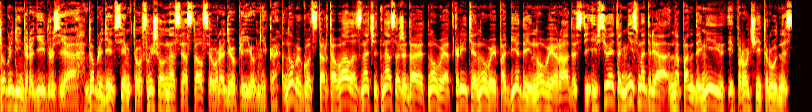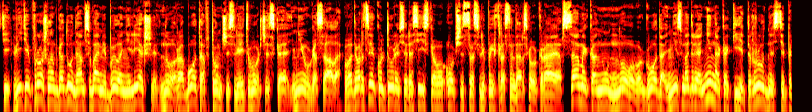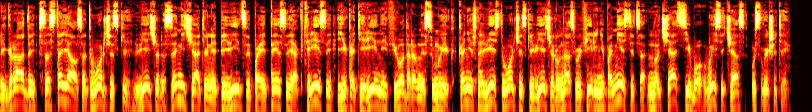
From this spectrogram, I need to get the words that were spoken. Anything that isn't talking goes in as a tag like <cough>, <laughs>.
Добрый день, дорогие друзья. Добрый день всем, кто услышал нас и остался у радиоприемника. Новый год стартовал, а значит, нас ожидают новые открытия, новые победы и новые радости. И все это несмотря на пандемию и прочие трудности. Ведь и в прошлом году нам с вами было не легче, но работа, в том числе и творческая, не угасала. Во Дворце культуры Всероссийского общества слепых Краснодарского края в самый канун Нового года, несмотря ни на какие трудности, преграды, состоялся творческий вечер замечательной певицы, поэтессы и актрисы Екатерины Федоровны Смык. Конечно, весь творческий вечер у нас в эфире не поместится, но часть его вы сейчас услышите.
